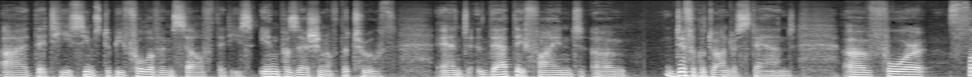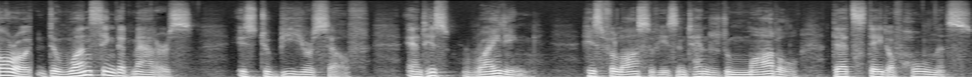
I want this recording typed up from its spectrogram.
uh, that he seems to be full of himself, that he's in possession of the truth, and that they find um, difficult to understand. Uh, for Thoreau, the one thing that matters is to be yourself, and his writing, his philosophy is intended to model that state of wholeness.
